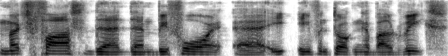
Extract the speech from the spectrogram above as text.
much faster than, than before, uh, even talking about weeks.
